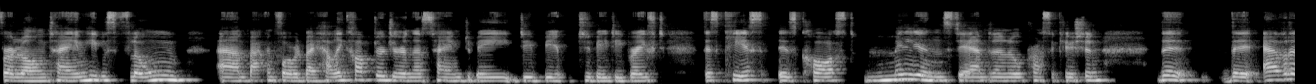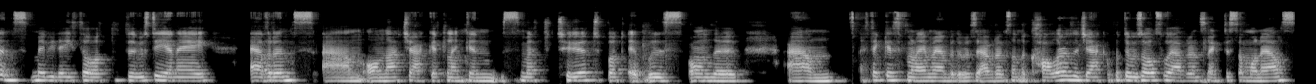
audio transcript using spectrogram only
for a long time. He was flown um, back and forward by helicopter during this time to be, to be, to be debriefed. This case is cost millions to end in a no prosecution. The the evidence, maybe they thought there was DNA evidence um, on that jacket linking Smyth to it, but it was on the um, I think if when I remember there was evidence on the collar of the jacket, but there was also evidence linked to someone else.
